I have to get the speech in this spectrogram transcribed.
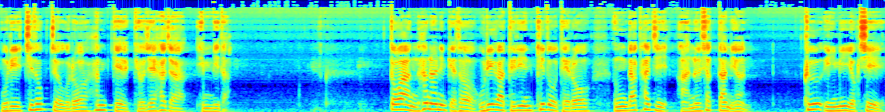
우리 지속적으로 함께 교제하자입니다. 또한 하나님께서 우리가 드린 기도대로 응답하지 않으셨다면 그 의미 역시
